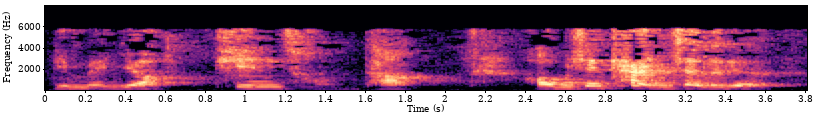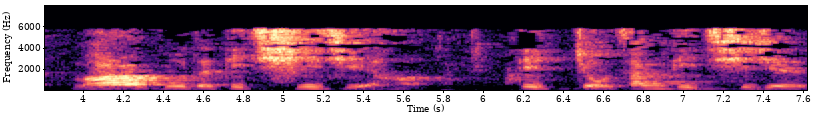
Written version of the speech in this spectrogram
你们要听从他。”好，我们先看一下这个马尔谷的第七节哈，第九章第七节，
